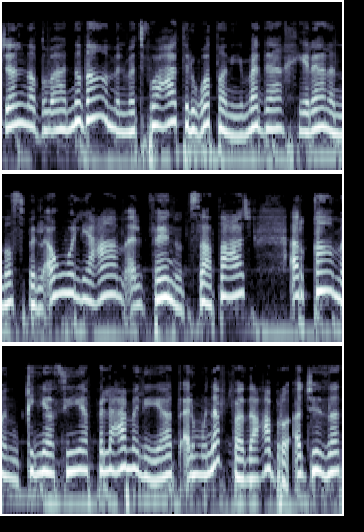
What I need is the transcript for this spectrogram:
سجل نظام المدفوعات الوطني مدى خلال النصف الأول لعام 2019 أرقاما قياسية في العمليات المنفذة عبر أجهزة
